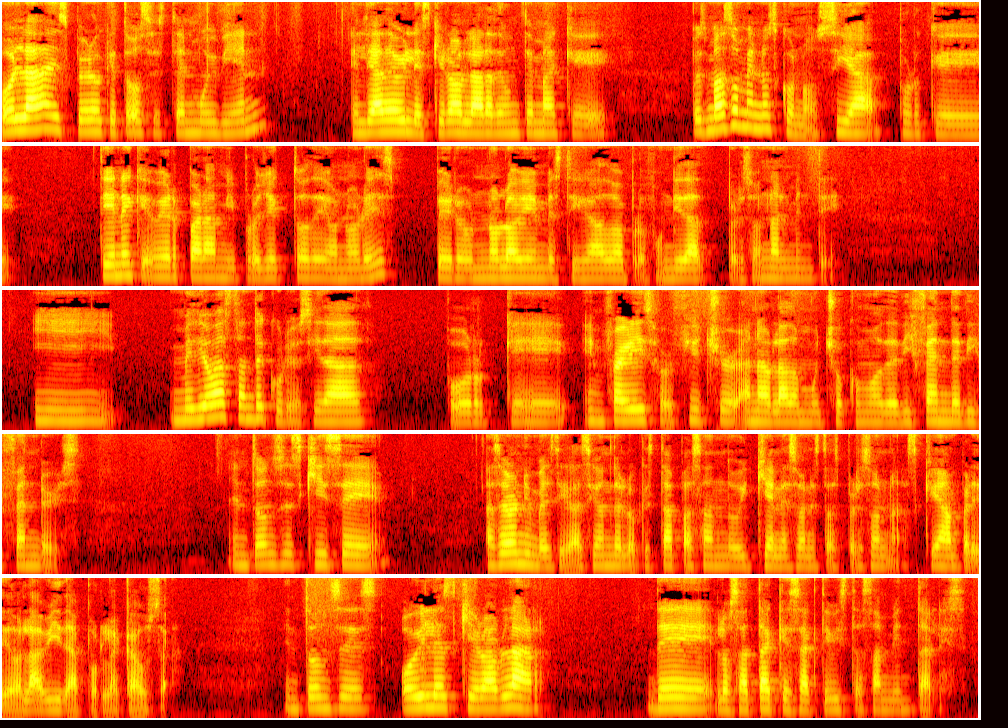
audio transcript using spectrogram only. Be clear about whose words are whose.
Speaker 1: Hola, espero que todos estén muy bien. El día de hoy les quiero hablar de un tema que pues más o menos conocía porque tiene que ver para mi proyecto de honores, pero no lo había investigado a profundidad personalmente. Y me dio bastante curiosidad porque en Fridays for Future han hablado mucho como de Defend the Defenders. Entonces quise hacer una investigación de lo que está pasando y quiénes son estas personas que han perdido la vida por la causa. Entonces, hoy les quiero hablar de los ataques a activistas ambientales.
